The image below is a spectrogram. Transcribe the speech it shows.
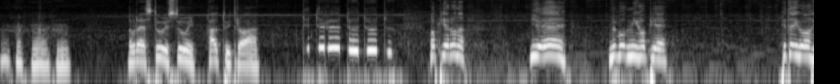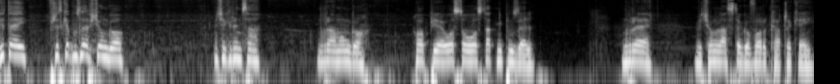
Dobre, stój, stój. Haltuj tu. O, pierona. Nie. Wypod mi, hopie. Chytaj go, chytaj. Wszystkie puzzle wciągo. Ja cię kręca. Dobra, mam go. Hopie, został ostatni puzzle. Dobre. Wyciągla z tego worka, czekaj.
